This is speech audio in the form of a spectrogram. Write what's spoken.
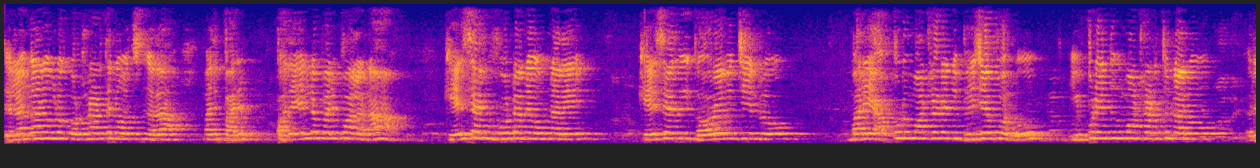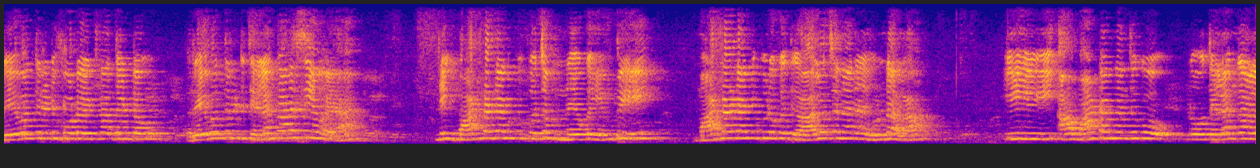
తెలంగాణ కూడా కొట్లాడితేనే వచ్చింది కదా. మరి పరి పదేళ్ళ పరిపాలన కేసీఆర్ ఫోటోనే ఉన్నది. కేసీఆర్కి గౌరవించిండ్రు. మరి అప్పుడు మాట్లాడని బీజేపీ వాళ్ళు ఇప్పుడు ఎందుకు మాట్లాడుతున్నారు? రేవంత్ రెడ్డి ఫోటో ఎట్లా వద్దంటావు? రేవంత్ రెడ్డి తెలంగాణ సీఎంయా నీకు మాట్లాడడానికి కొంచెం ఒక ఎంపీ మాట్లాడడానికి కూడా కొద్దిగా ఆలోచన అనేది ఉండాలా? ఈ ఆ మాట అన్నందుకు నువ్వు తెలంగాణ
